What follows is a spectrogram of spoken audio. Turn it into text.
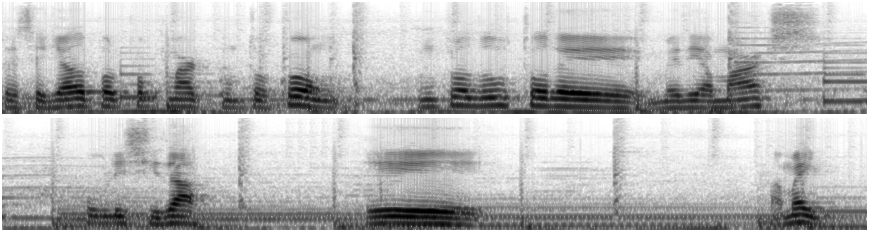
reseñado por popmac.com, un producto de MediaMax Publicidad. Amém.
